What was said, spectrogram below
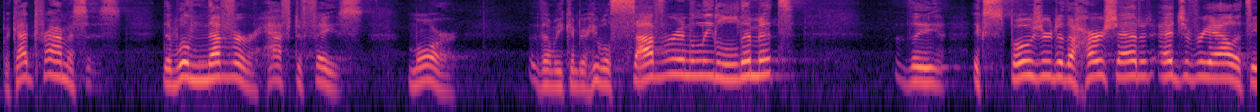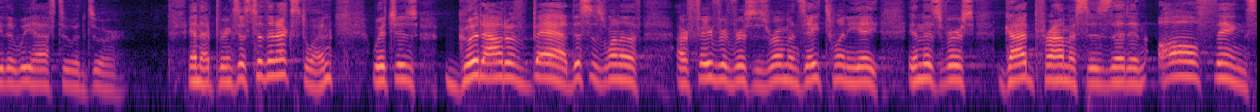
But God promises that we'll never have to face more than we can bear. He will sovereignly limit the exposure to the harsh edge of reality that we have to endure. And that brings us to the next one, which is good out of bad. This is one of our favorite verses, Romans 8:28. In this verse, God promises that in all things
